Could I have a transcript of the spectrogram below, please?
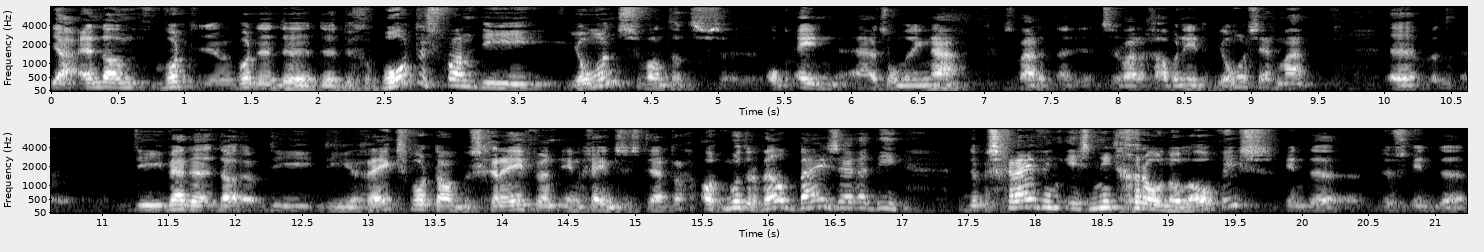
Ja, en dan wordt, worden de, de, de geboortes van die jongens, want het op één uitzondering na, ze waren, eh, ze waren geabonneerd op jongens, zeg maar. Uh, die, werden, die, die reeks wordt dan beschreven in Genesis 30. Oh, ik moet er wel bij zeggen, die, de beschrijving is niet chronologisch, in de, dus in de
